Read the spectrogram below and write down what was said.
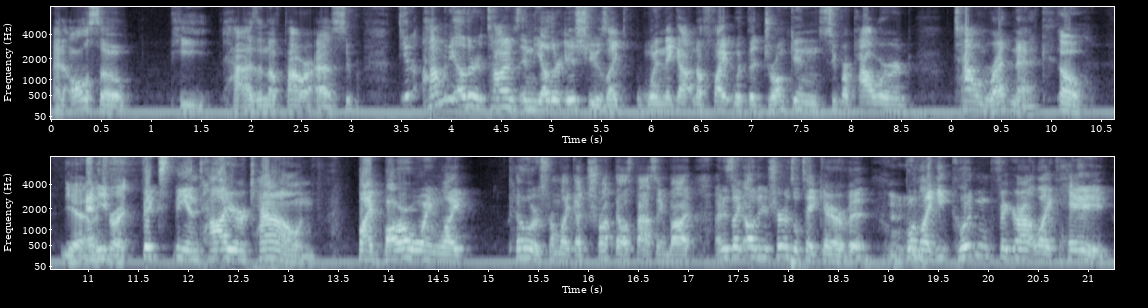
And also, he has enough power as super. You know how many other times in the other issues, like when they got in a fight with the drunken, superpowered town redneck, oh yeah and he right. fixed the entire town by borrowing like pillars from like a truck that was passing by. And he's like oh the insurance will take care of it. But like he couldn't figure out like hey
